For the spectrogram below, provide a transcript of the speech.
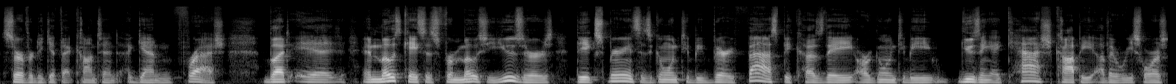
server to get that content again fresh. But it, in most cases, for most users, the experience is going to be very fast because they are going to be using a cache copy of a resource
